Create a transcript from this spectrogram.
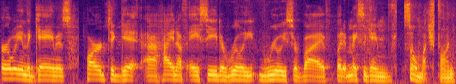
early in the game is hard to get a high enough AC to really, really survive, but it makes the game so much fun.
